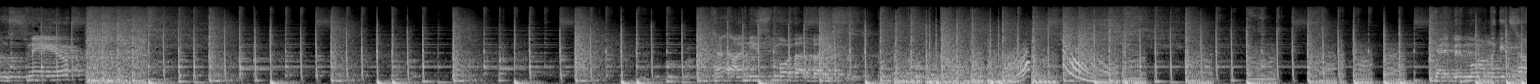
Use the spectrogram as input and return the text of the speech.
some snare. I need some more of that bass. Okay, a bit more on the guitar.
